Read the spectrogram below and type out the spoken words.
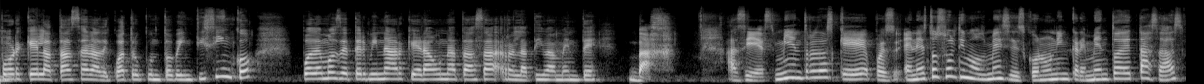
Porque la tasa era de 4.25, podemos determinar que era una tasa relativamente baja. Así es. Mientras que, pues, en estos últimos meses, con un incremento de tasas,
